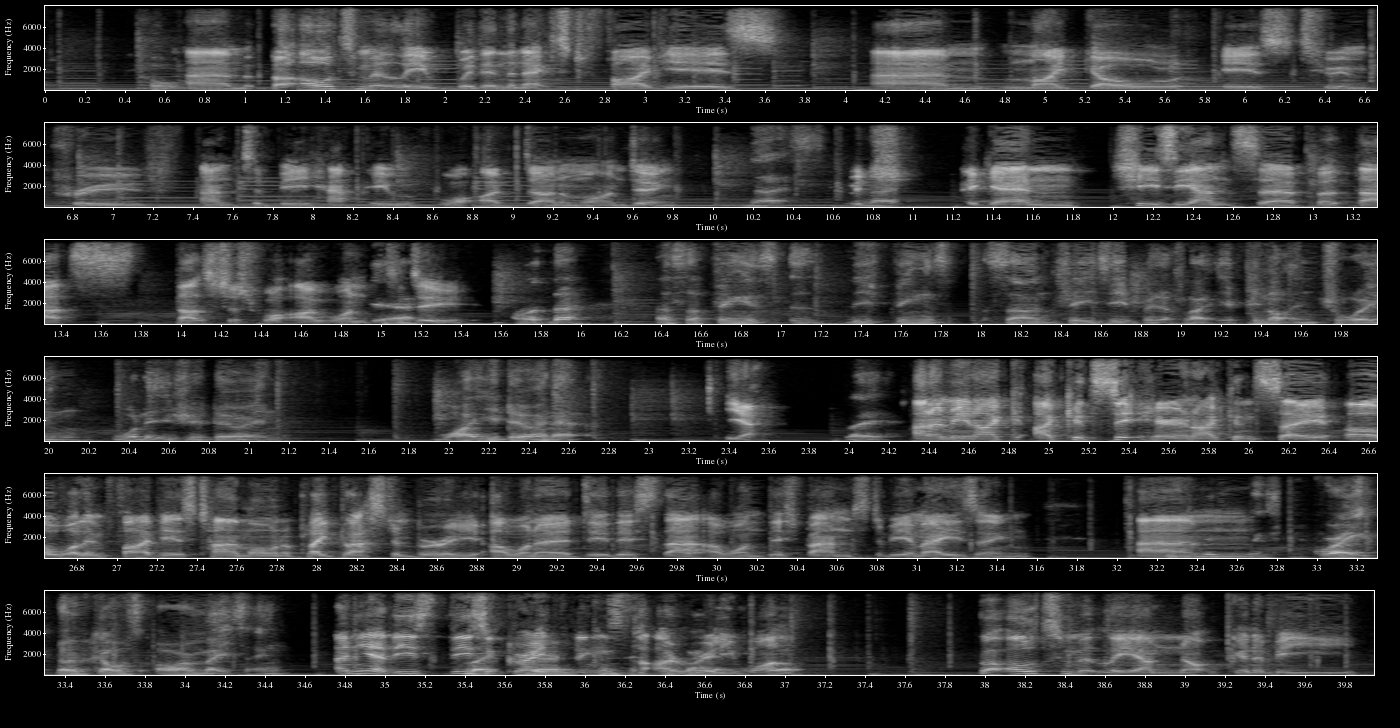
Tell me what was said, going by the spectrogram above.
Cool. Um, but ultimately, within the next five years, um, my goal is to improve and to be happy with what I've done and what I'm doing. nice. Which, nice. again, cheesy answer, but that's that's just what I want Yeah. to do. But that, that's the thing is, is these things sound cheesy, but it's like if you're not enjoying what it is you're doing, why are you doing it? Yeah. Like, And I mean, I, I could sit here and I can say, oh, well, in five years' time, I want to play Glastonbury. I want to do this, that. I want this band to be amazing. Um, it's great. Those goals are amazing. and yeah, these these Like, are great things that I really want. well. but ultimately i'm not going to be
